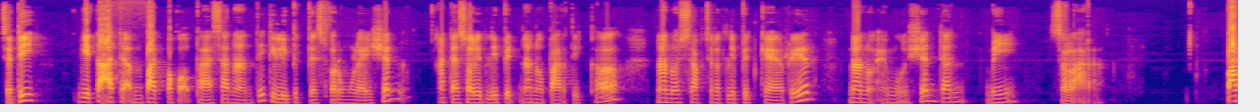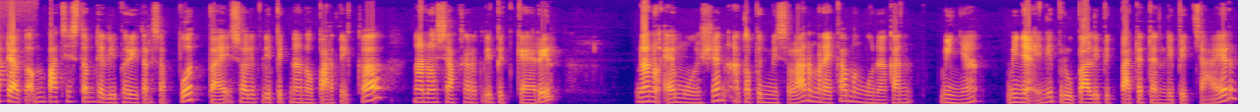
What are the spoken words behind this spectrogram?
Jadi kita ada empat pokok bahasa nanti di lipid based formulation. Ada solid lipid nanoparticle, nanostructured lipid carrier, nanoemulsion, dan micellar. Pada keempat sistem delivery tersebut, baik solid lipid nanoparticle, nanostructured lipid carrier, nano emulsion ataupun micellar mereka menggunakan minyak. Minyak ini berupa lipid padat dan lipid cair,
